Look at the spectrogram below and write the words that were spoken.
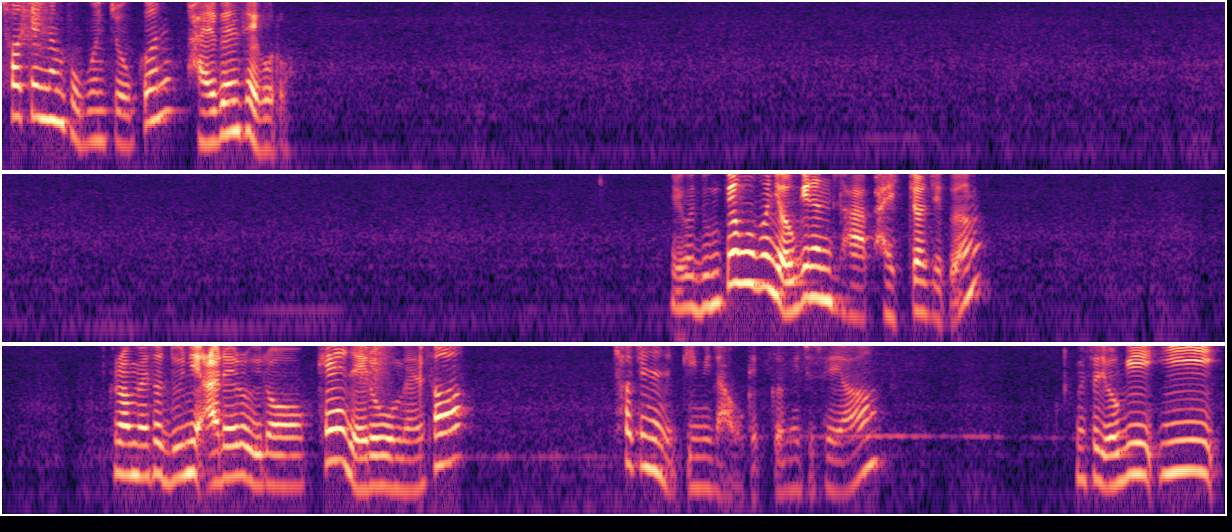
처지는 부분 쪽은 밝은 색으로 그리고 눈뼈 부분 여기는 다 밝죠 지금? 그러면서 눈이 아래로 이렇게 내려오면서 처지는 느낌이 나오게끔 해주세요. 그래서 여기 이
